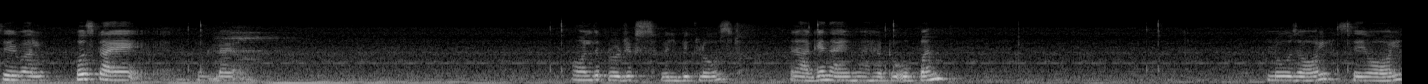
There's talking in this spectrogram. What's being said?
save all first I all the projects will be closed and again I have to open close all save all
